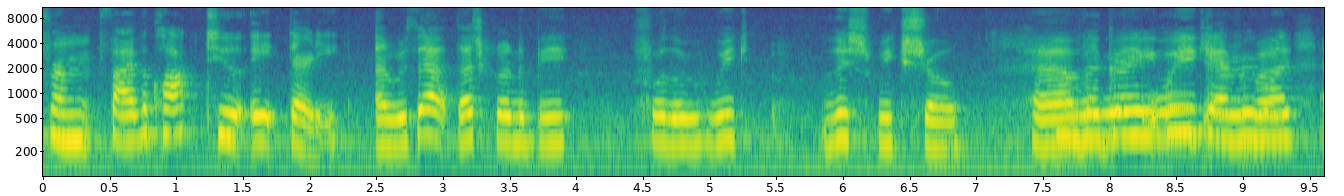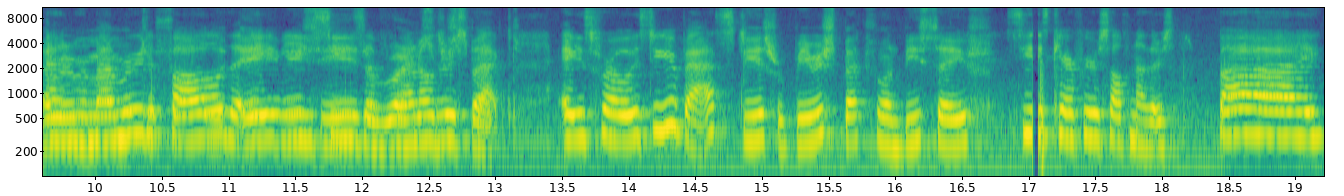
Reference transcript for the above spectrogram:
from 5 o'clock to 8.30. And with that, that's going to be for the week, this week's show. Have a great week, everyone, and remember to follow the ABCs of Reynolds Respect. A is for always do your best. D is for be respectful and be safe. C is care for yourself and others. Bye.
